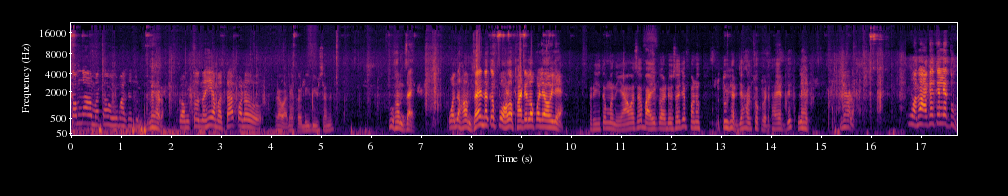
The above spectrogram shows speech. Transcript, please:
કમ ના મતા હું પાસે તું. લે હેડો ગમ તો નહીં સમજતા પણ રવાડે કડી દિવસે ને. તું સમજાય. ઓને સમજાય ન કે પોળો ફાટેલો પડ્યો હોય લે અરે તો મને આવે છે બાઈક અડ્યું છે પણ તું હેરજે હાલ ચોખવેટ થાય હેરજે લે લે હાલો કોને આગળ કે લે તું?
